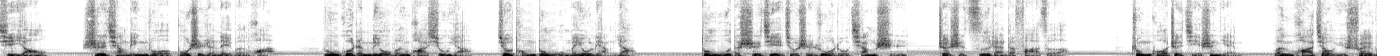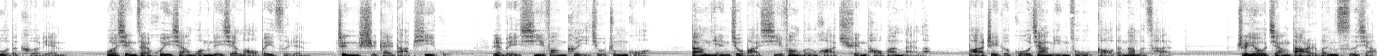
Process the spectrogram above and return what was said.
其爻恃强凌弱不是人类文化。如果人没有文化修养，就同动物没有两样。动物的世界就是弱肉强食，这是自然的法则。中国这几十年文化教育衰落的可怜。我现在回想，我们那些老辈子人，真是该打屁股。认为西方可以救中国，当年就把西方文化全套搬来了，把这个国家民族搞得那么惨。只要讲达尔文思想，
